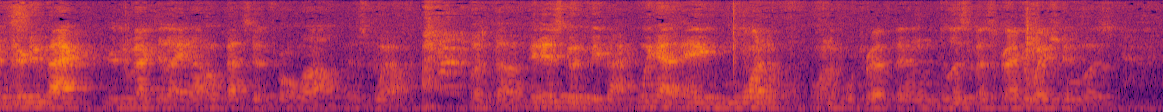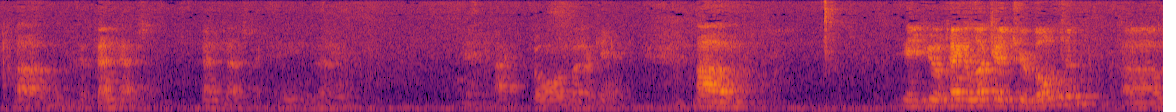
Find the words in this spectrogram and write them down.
They're, they're due back, they're due back today, and I hope that's it for a while as well. But uh, it is good to be back. We had a wonderful, wonderful trip, and Elizabeth's graduation was um, fantastic, fantastic. And uh, I go on, but I can't. Um, if you'll take a look at your bulletin, um,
